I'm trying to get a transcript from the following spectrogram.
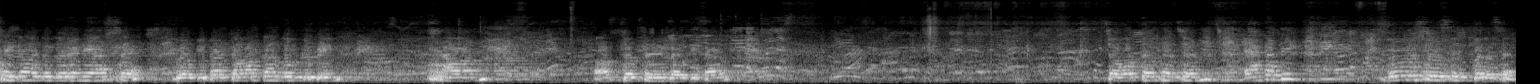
থেকে হয়তো ধরে নিয়ে আসছে। গোলকিপার চমৎকার গোলকিপিং। শাওন অষ্টম শ্রেণির চমৎকার খেলছেন। একাধিক গোল করেছেন।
